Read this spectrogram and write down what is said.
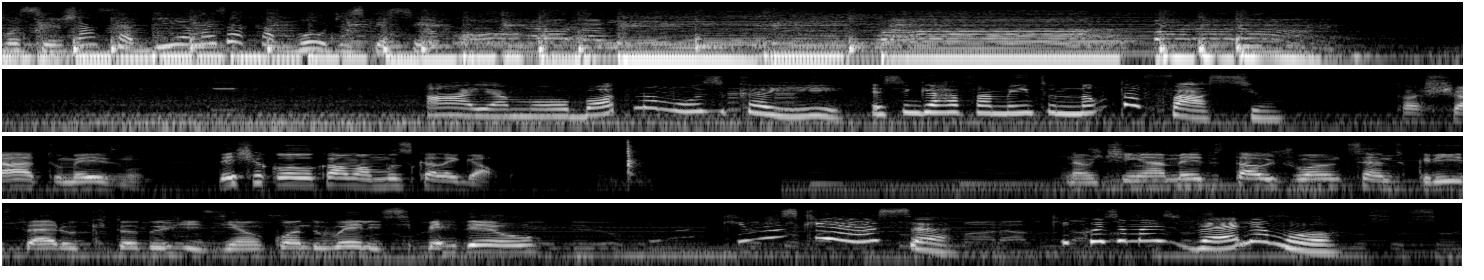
você já sabia, mas acabou de esquecer. Ai, amor, bota uma música aí. Esse engarrafamento não tá fácil. Tá chato mesmo. Deixa eu colocar uma música legal. Não tinha medo tal João de Santo Cristo, era o que todos diziam quando ele se perdeu. Que música é essa? Que coisa mais velha, amor.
